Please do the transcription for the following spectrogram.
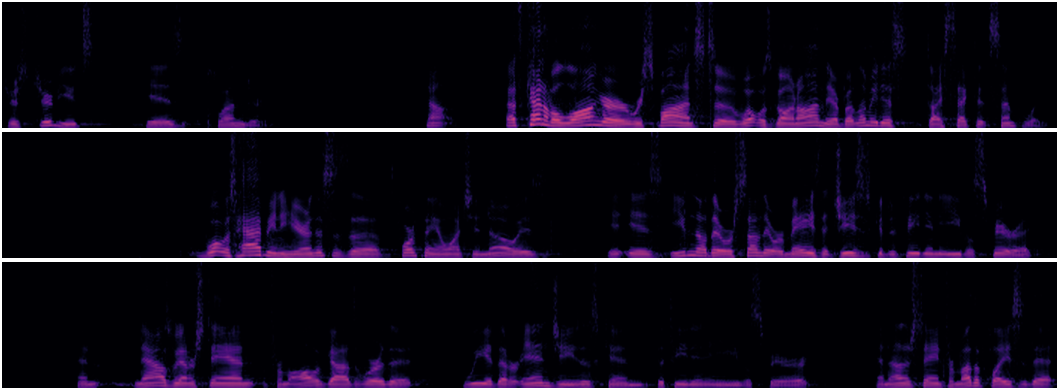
distributes his plunder. Now, that's kind of a longer response to what was going on there, but let me just dissect it simply. What was happening here, and this is the fourth thing I want you to know, is is even though there were some that were amazed that Jesus could defeat any evil spirit, and now as we understand from all of God's word that we that are in Jesus can defeat any evil spirit, and understand from other places that,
